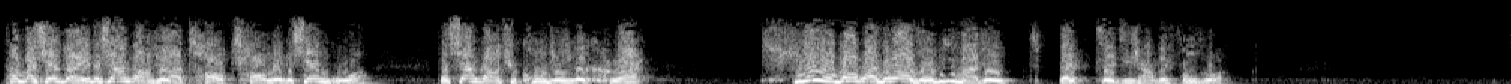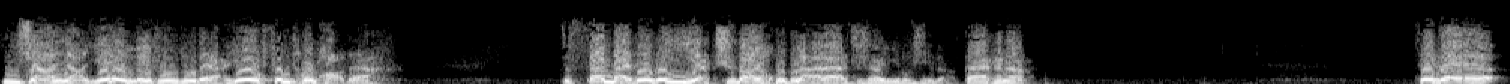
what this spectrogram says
他们把钱转移到香港去了，炒炒那个仙股，到香港去控制一个壳，所有高管都要走，立马就 在在机场被封住了。你想一想，也有没封住的呀，也有分头跑的呀。这三百多个亿啊，知道也回不来了，就像一路系的。大家看这，这个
